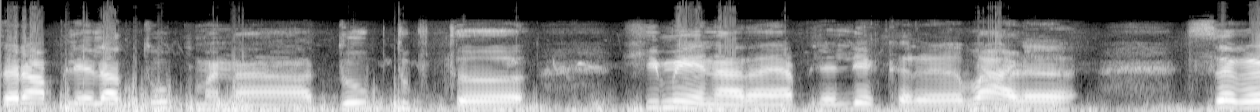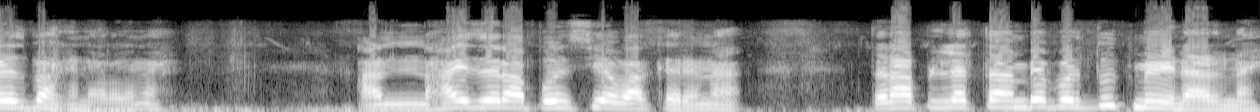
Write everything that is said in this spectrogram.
तर आपल्याला तूप म्हणा दूध दुपतं ही मिळणार आहे आपल्या लेकरं बाळं सगळंच भागणार आहे ना. आणि नाही जर आपण सेवा ना तर आपल्याला तांब्याभर दूध मिळणार नाही.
